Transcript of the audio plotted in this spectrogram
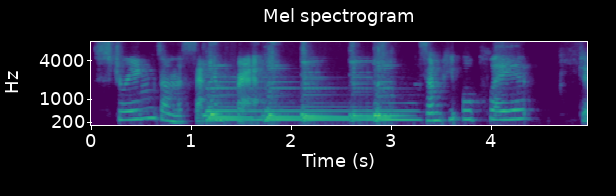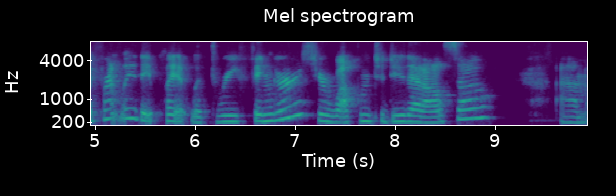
strings on the second fret. Some people play it differently. They play it with three fingers. You're welcome to do that also. Um,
